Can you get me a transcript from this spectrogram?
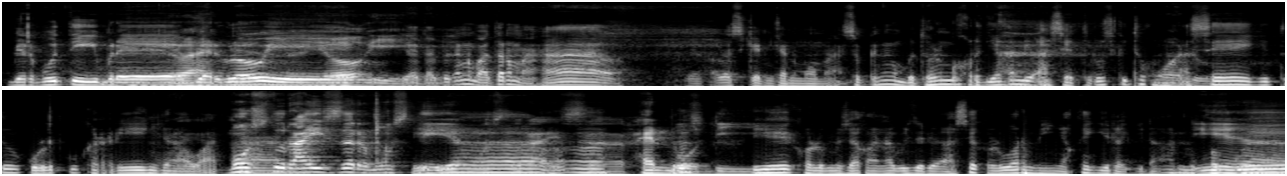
Biar putih, bre, Hmm, biar glowing. yoi. Ya tapi kan butter mahal. Ya kalau skincare mau masuk kan kebetulan gue kerja kan di AC terus gitu kan AC gitu kulit gue kering jerawatan Moisturizer mesti ya, Iya, moisturizer, hand Terus, body. Iya, kalau misalkan habis dari AC keluar minyaknya gila-gilaan muka Iya, gue.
